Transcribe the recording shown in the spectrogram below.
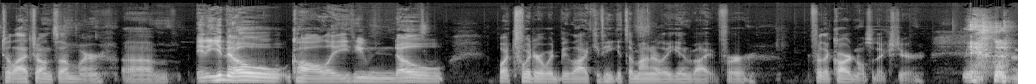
to latch on somewhere. Um, and you know, Collie, you know what Twitter would be like if he gets a minor league invite for for the Cardinals next year. Yeah,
